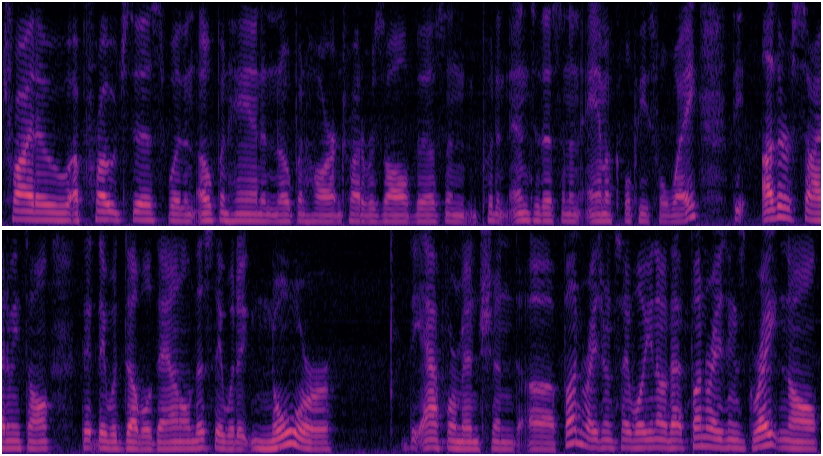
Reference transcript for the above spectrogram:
try to approach this with an open hand and an open heart and try to resolve this and put an end to this in an amicable, peaceful way. The other side of me thought that they would double down on this. They would ignore the aforementioned uh, fundraiser and say, well, you know, that fundraising is great and all,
